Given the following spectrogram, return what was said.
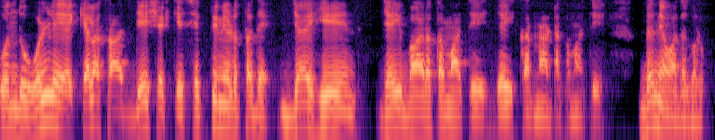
ಒಂದು ಒಳ್ಳೆಯ ಕೆಲಸ ದೇಶಕ್ಕೆ ಶಕ್ತಿ ನೀಡುತ್ತದೆ. ಜೈ ಹಿಂದ್, ಜೈ ಭಾರತ ಮಾತೆ, ಜೈ ಕರ್ನಾಟಕ ಮಾತೆ. ಧನ್ಯವಾದಗಳು.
